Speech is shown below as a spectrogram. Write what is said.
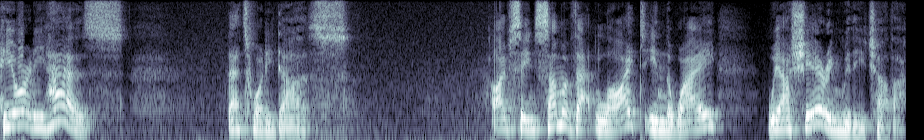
He already has. That's what He does. I've seen some of that light in the way we are sharing with each other.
